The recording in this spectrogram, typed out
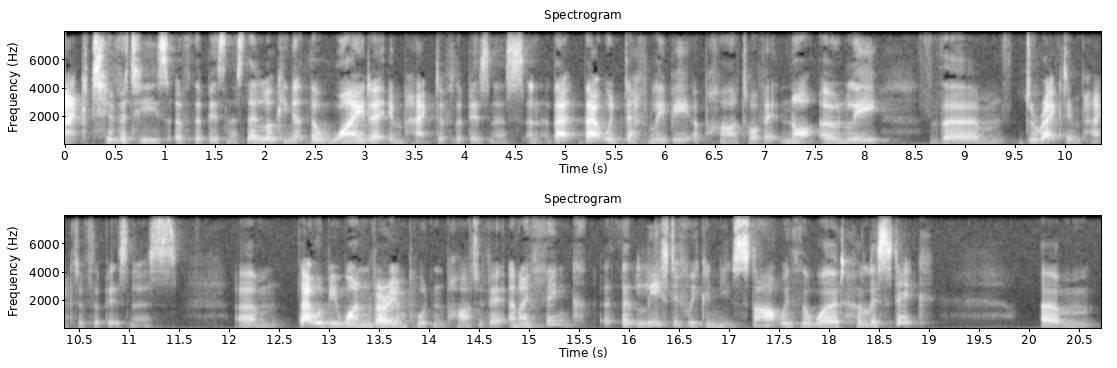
activities of the business. They're looking at the wider impact of the business, and that, that would definitely be a part of it, not only the um, direct impact of the business. Um, that would be one very important part of it. And I think, at least if we can start with the word holistic, um,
